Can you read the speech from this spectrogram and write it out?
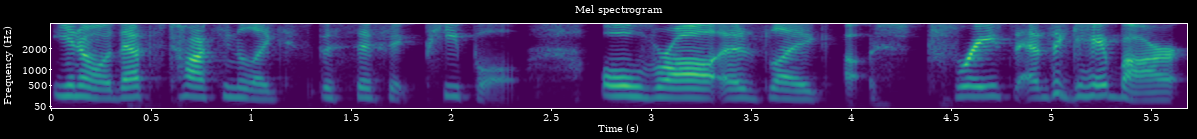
you know that's talking to like specific people overall as like uh, straights at the gay bar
